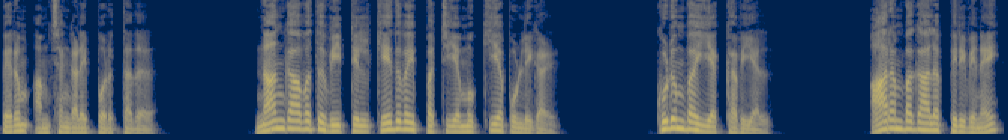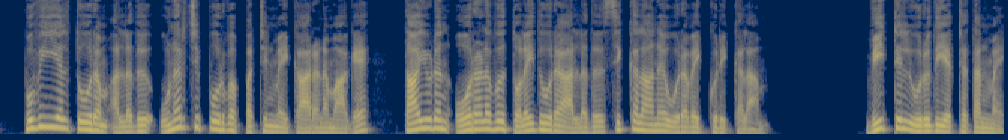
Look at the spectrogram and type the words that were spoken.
பெரும் அம்சங்களைப் பொறுத்தது. நான்காவது வீட்டில் கேதுவைப் பற்றிய முக்கிய புள்ளிகள். குடும்ப இயக்கவியல். ஆரம்பகாலப் பிரிவினை புவியியல் தூரம் அல்லது உணர்ச்சிப்பூர்வப் பற்றின்மை காரணமாக தாயுடன் ஓரளவு தொலைதூர அல்லது சிக்கலான உறவைக் குறிக்கலாம். வீட்டில் உறுதியற்ற தன்மை.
